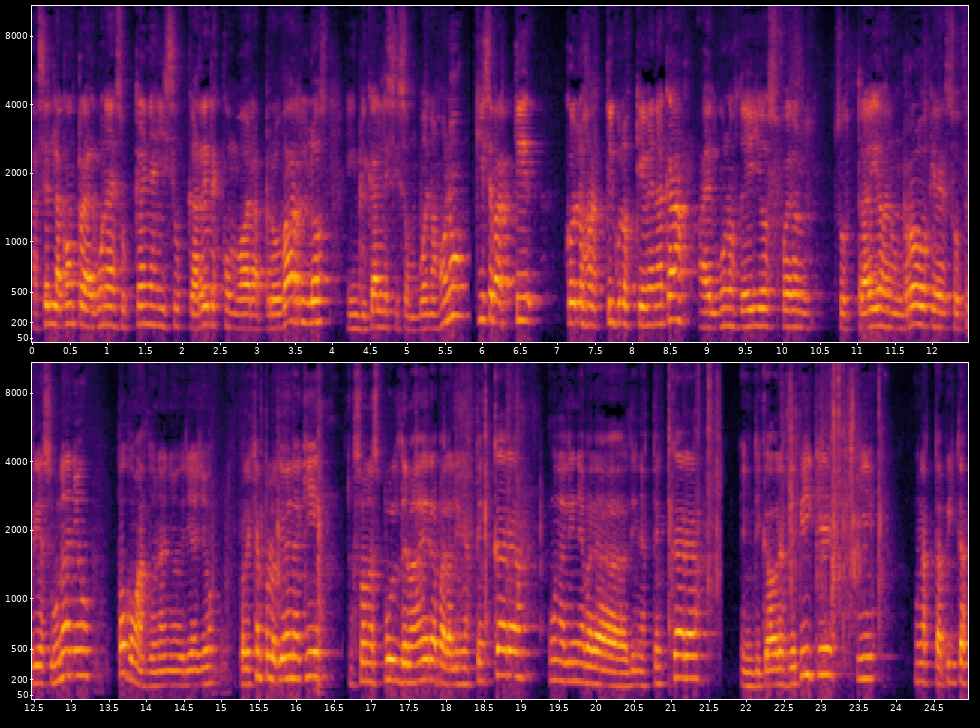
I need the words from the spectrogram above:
hacer la compra de alguna de sus cañas y sus carretes como para probarlos e indicarles si son buenos o no, quise partir con los artículos que ven acá. Algunos de ellos fueron sustraídos en un robo que sufrí hace un año, poco más de un año diría yo. Por ejemplo, lo que ven aquí son spools de madera para líneas Tenkara, una línea para líneas Tenkara, indicadores de pique y unas tapitas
